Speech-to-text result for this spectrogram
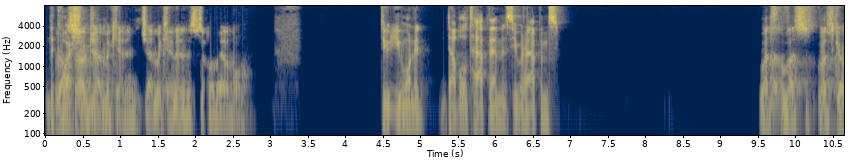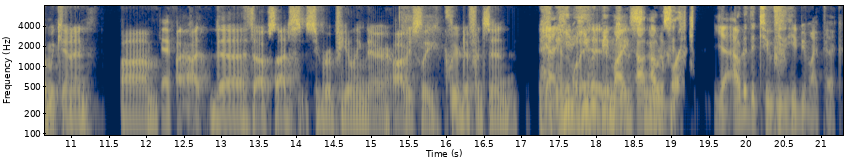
the we question also have Jet McKinnon. Jet McKinnon is still available dude, you want to double tap them and see what happens? Let's let's let's go McKinnon. Um, Okay. I, I, the the upside's super appealing there. Obviously, clear difference in Yeah, in he, he would be my out, out of the like. yeah out of the two. He, he'd be my pick.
